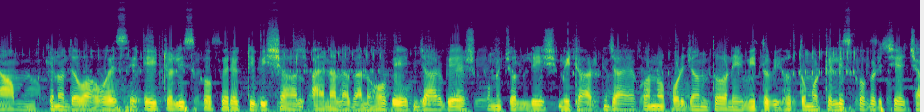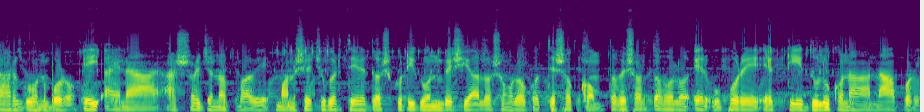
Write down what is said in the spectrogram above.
নাম কেন দেওয়া হয়েছে। এই টেলিস্কোপের একটি বিশাল আয়না লাগানো হবে, যার বেশ উনচল্লিশ মিটার, যা এখনও পর্যন্ত নির্মিত বৃহত্তম টেলিস্কোপের চেয়ে চার গুণ বড়। এই আয়না আশ্চর্যজনকভাবে মানুষের চোখের থেকে দশ কোটি গুণ বেশি আলো সংগ্রহ করতে সক্ষম। তবে শর্ত হলো, এর উপরে একটি দুলুকোনা না পড়ে।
